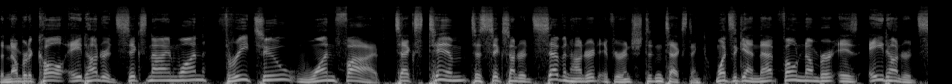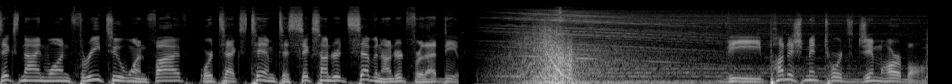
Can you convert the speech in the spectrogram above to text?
The number to call 800-691-3215. Text Tim to 600-700 if you're interested in texting. Once again, that phone number is 800-691-3215 or text Tim to 600-700 for that deal. The punishment towards Jim Harbaugh.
